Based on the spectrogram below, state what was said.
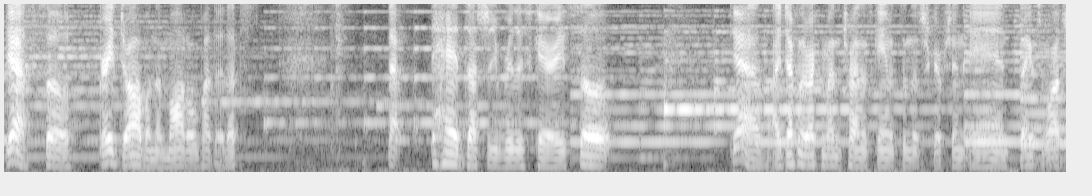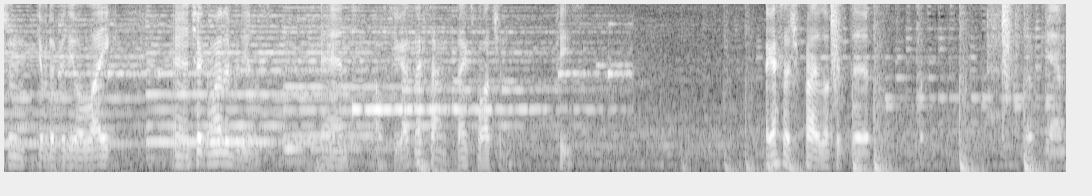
yeah, so, great job on the model, whether that's... That head's actually really scary, so... Yeah, I definitely recommend trying this game, it's in the description, and thanks for watching, give it a video a like, and check out my other videos, and I'll see you guys next time. Thanks for watching. Peace. I guess I should probably look at the webcam.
